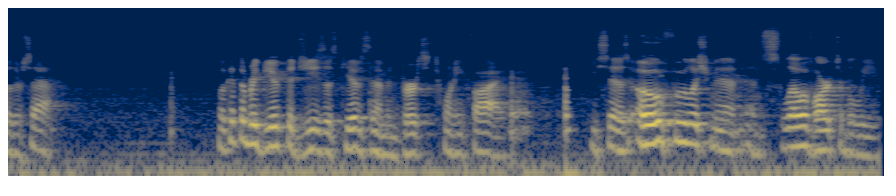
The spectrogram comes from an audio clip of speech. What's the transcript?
So they're sad. Look at the rebuke that Jesus gives them in verse 25. He says, O foolish men and slow of heart to believe.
